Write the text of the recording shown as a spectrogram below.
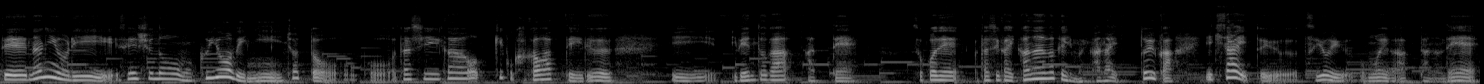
で何より先週の木曜日にちょっとこう私が結構関わっているイベントがあってそこで私が行かないわけにもいかないというか行きたいという強い思いがあったので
